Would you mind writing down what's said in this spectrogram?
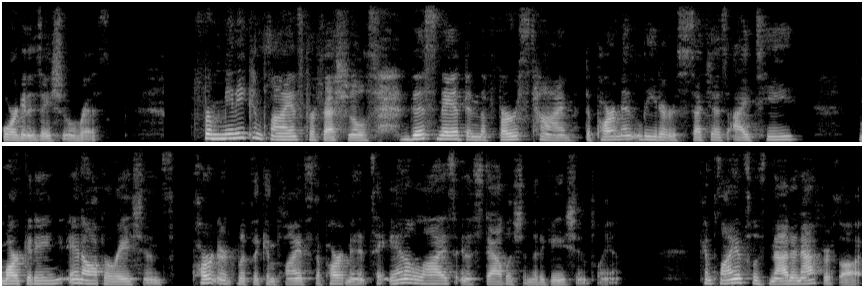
organizational risk. For many compliance professionals, this may have been the first time department leaders such as IT, marketing, and operations partnered with the compliance department to analyze and establish a mitigation plan. Compliance was not an afterthought.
